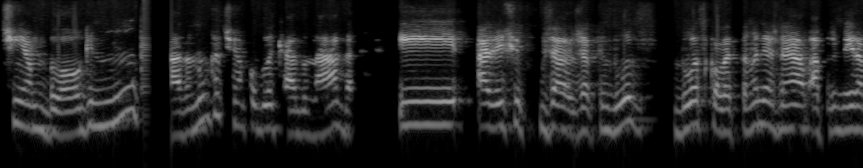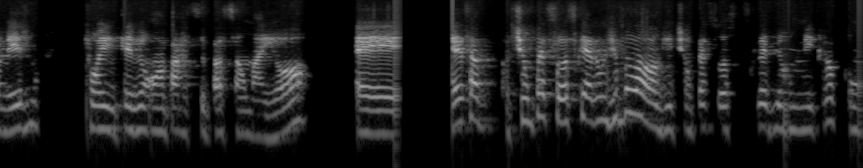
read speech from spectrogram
tinham blog, nunca nada, nunca tinha publicado nada, e a gente já, já tem duas, duas coletâneas, né? A primeira mesmo foi teve uma participação maior. É, essa, tinham pessoas que eram de blog, tinham pessoas que escreviam microconto,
